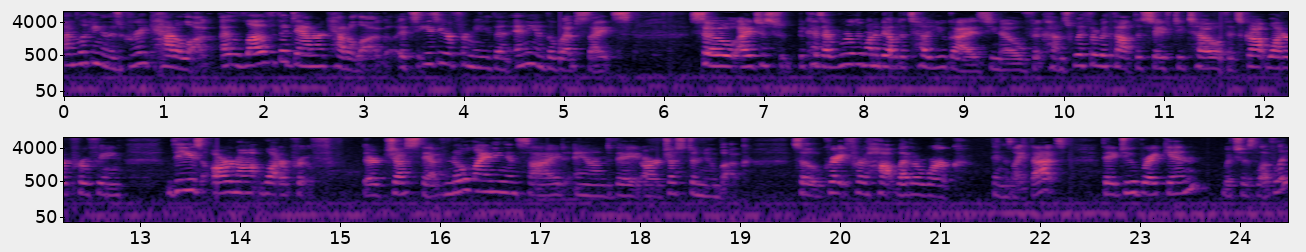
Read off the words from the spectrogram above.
I'm looking at this great catalog. I love the Danner catalog. It's easier for me than any of the websites. So I just, because I really want to be able to tell you guys, you know, if it comes with or without the safety toe, if it's got waterproofing, these are not waterproof. They're just, they have no lining inside and they are just a nubuck. So great for hot weather work, things like that. They do break in, which is lovely.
